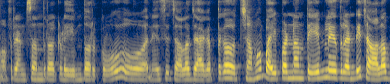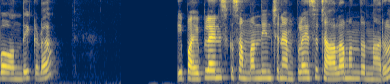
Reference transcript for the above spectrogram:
మా ఫ్రెండ్స్ అందరూ అక్కడ ఏం దొరకవు అనేసి చాలా జాగ్రత్తగా వచ్చాము. భయపడినంత ఏం లేదులండి. చాలా బాగుంది ఇక్కడ. ఈ పైప్ లైన్స్కి సంబంధించిన ఎంప్లాయీస్ చాలామంది ఉన్నారు.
